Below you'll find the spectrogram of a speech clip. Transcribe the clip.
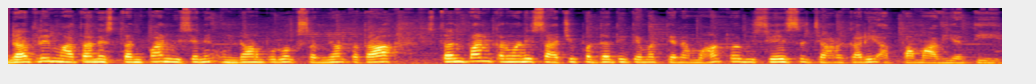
ધાત્રી માતાને સ્તનપાન વિશેની ઊંડાણપૂર્વક સમજણ તથા સ્તનપાન કરવાની સાચી પદ્ધતિ તેમજ તેના મહત્વ વિશેષ જાણકારી આપવામાં આવી હતી.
